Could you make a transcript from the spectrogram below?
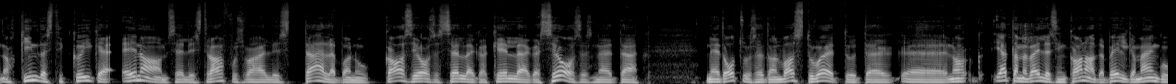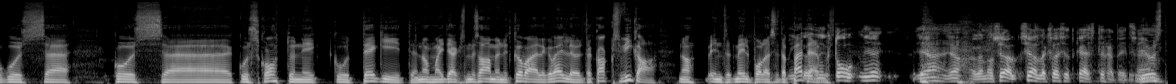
noh, kindlasti kõige enam sellist rahvusvahelist tähelepanu ka seoses sellega, kellega seoses need äh, need otsused on vastu võetud. Eh, noh, jätame välja siin Kanada-Belgia mängu, kus kus, kus kohtunikud tegid, noh, ma ei tea, kas me saame nüüd kõva häälega välja öelda, kaks viga, noh, ilmselt meil pole seda pädevust. jah, jah, aga no seal, seal läks asjad käest ära täitsa. just,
